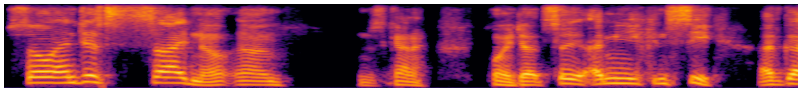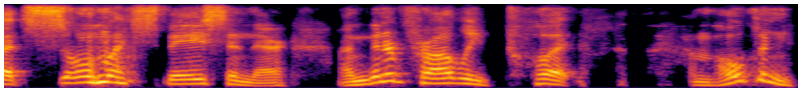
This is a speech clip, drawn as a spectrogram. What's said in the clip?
So, and just side note, um, I'm just kind of point out. So, I mean, you can see I've got so much space in there. I'm going to probably put, I'm hoping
